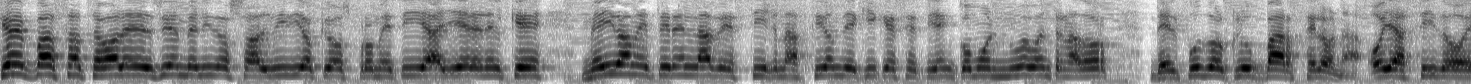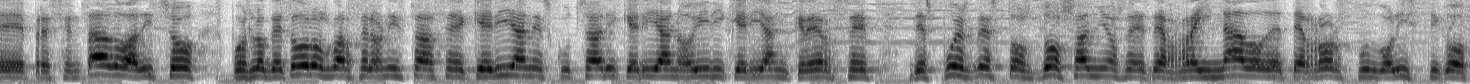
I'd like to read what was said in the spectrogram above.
¿Qué pasa chavales? Bienvenidos al vídeo que os prometí ayer en el que me iba a meter en la designación de Quique Setién como nuevo entrenador del Fútbol Club Barcelona. Hoy ha sido eh, presentado, ha dicho pues lo que todos los barcelonistas eh, querían escuchar y querían oír y querían creerse después de estos dos años de, reinado de terror futbolístico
